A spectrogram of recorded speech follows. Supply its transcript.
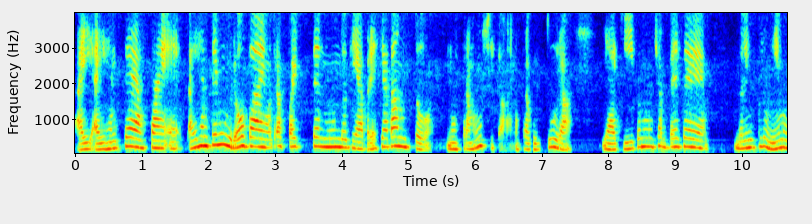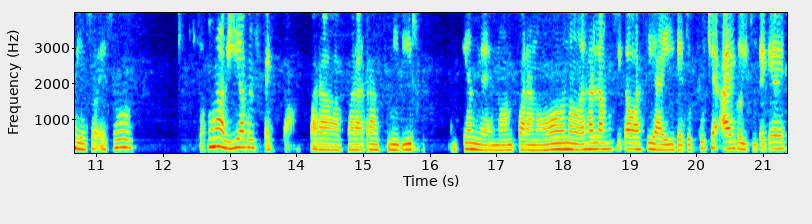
hay, hay gente hasta eh, hay gente en Europa, en otras partes del mundo que aprecia tanto nuestra música, nuestra cultura, y aquí pues muchas veces no le incluimos y eso, eso, es una vía perfecta para, para transmitir ¿entiendes? No, para no, no, dejar la música vacía y que tú escuches algo y tú te quedes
